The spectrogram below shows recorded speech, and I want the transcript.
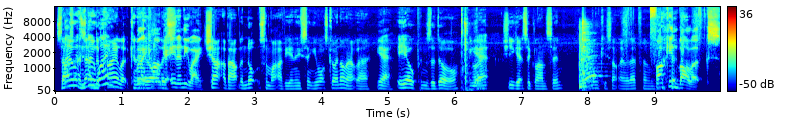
starts, no, and, there's and no the way. pilot can well, hear all can't this get in anyway. chat about the nuts and what have you, and he's thinking, what's going on out there? Yeah. He opens the door. right? Yeah. She gets a glance in. The monkey sat there with headphones. on. Fucking bollocks.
